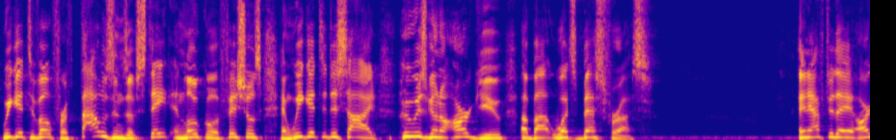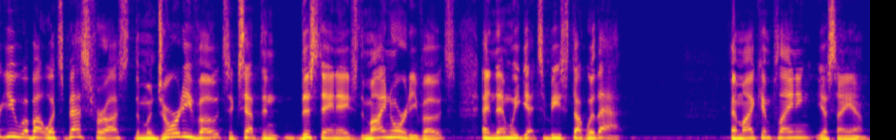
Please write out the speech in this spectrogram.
We get to vote for thousands of state and local officials, and we get to decide who is going to argue about what's best for us. And after they argue about what's best for us, the majority votes, except in this day and age, the minority votes, and then we get to be stuck with that. Am I complaining? Yes, I am.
